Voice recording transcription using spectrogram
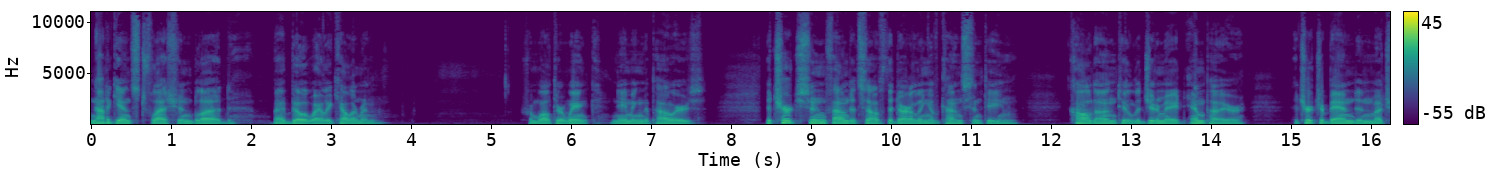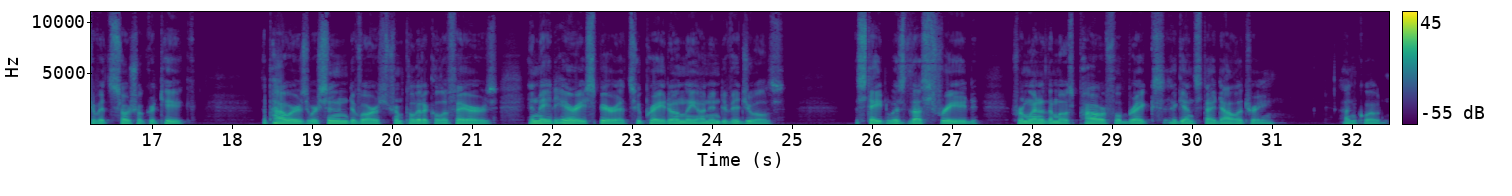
Not Against Flesh and Blood by Bill Wylie-Kellermann. From Walter Wink, naming the powers. The church soon found itself the darling of Constantine. Called on to legitimate empire, the church abandoned much of its social critique. The powers were soon divorced from political affairs and made airy spirits who preyed only on individuals. The state was thus freed from one of the most powerful brakes against idolatry. Unquote.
